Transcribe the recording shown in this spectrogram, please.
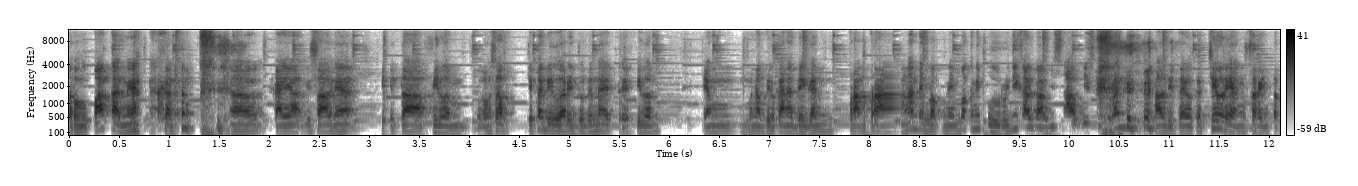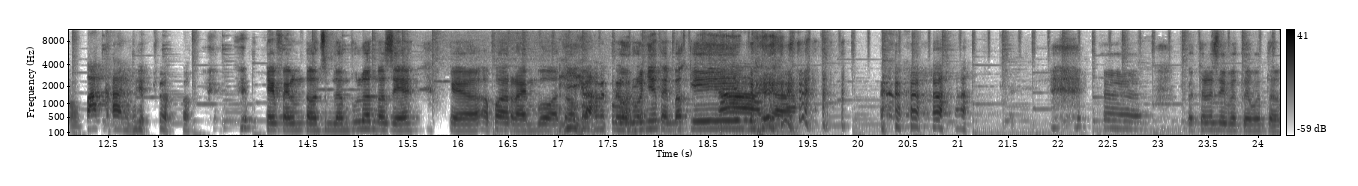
terlupakan ya kadang uh, kayak misalnya kita film nggak usah kita di luar itu the night ya film yang menampilkan adegan perang-perangan tembak-nembak ini pelurunya kagak habis-habis itu kan hal detail kecil yang sering terlupakan gitu. Kayak film tahun 90-an Mas ya. Kayak apa Rambo atau iya, apa, pelurunya tembakin. Nah, iya. Betul sih betul betul.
